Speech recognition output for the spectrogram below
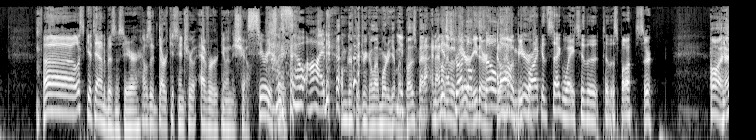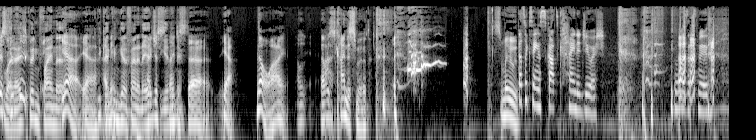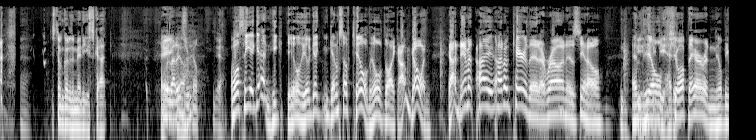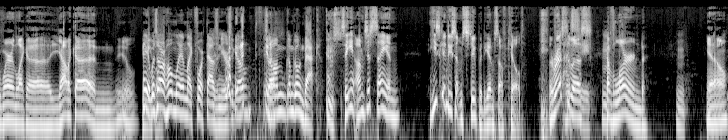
Uh, let's get down to business here. That was the darkest intro ever doing the show. Seriously, So odd. I'm gonna have to drink a lot more to get my buzz But I, back. and I don't You have a beer either. So I don't have long a beer. before I could segue to the to the sponsor. oh, I you had just- one. I just couldn't find a. Yeah, yeah. You I I, mean, couldn't get find an edge I just, to get I in just, uh, yeah. No, I that was kind of smooth. smooth. That's like saying Scott's kind of Jewish. Wasn't smooth. Just don't go to the Mid East, Scott. There what about go. Israel? Yeah. Well, see again, he he'll he'll get get himself killed. He'll be like, I'm going. God damn it, I I don't care that Iran is you know, and Be- he'll be show up there and he'll be wearing like a yarmulke and he'll. Be Hey, it was like, our homeland like four thousand years ago, You so know. I'm I'm going back. See, I'm just saying, he's going to do something stupid to get himself killed. The rest of us see. Hmm. have learned. You know,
